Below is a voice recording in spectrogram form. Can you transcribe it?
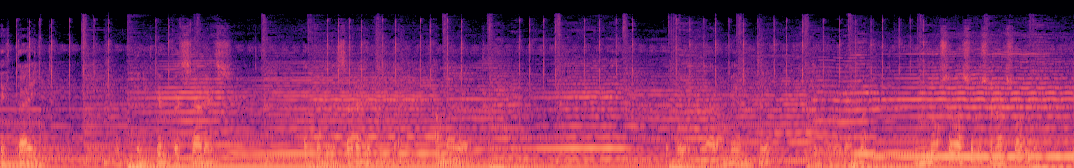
está ahí, lo que tienes que empezar es a comenzar a ejecutar, a moverte. El problema no se va a solucionar solo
